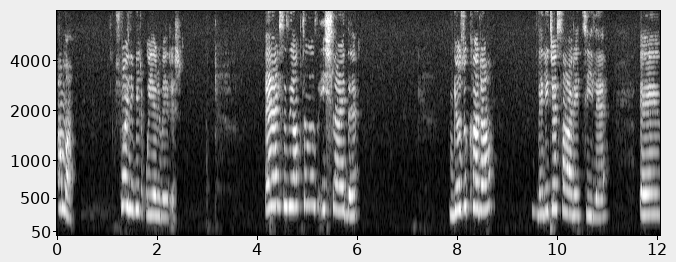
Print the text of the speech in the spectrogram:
Ama şöyle bir uyarı verir. Eğer siz yaptığınız işlerde gözü kara, deli cesaretiyle, e,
